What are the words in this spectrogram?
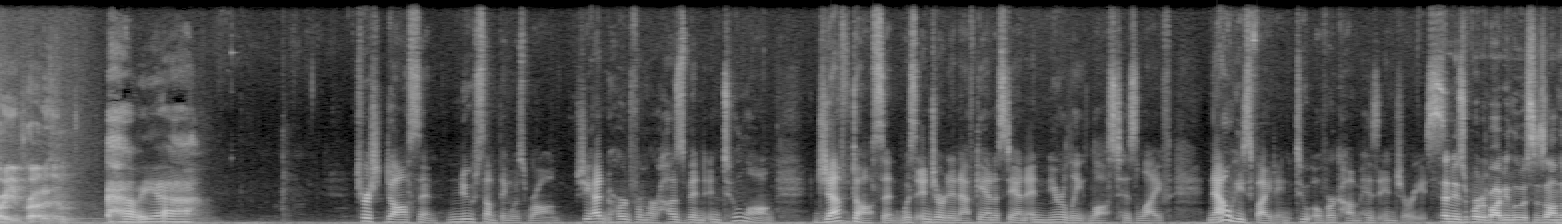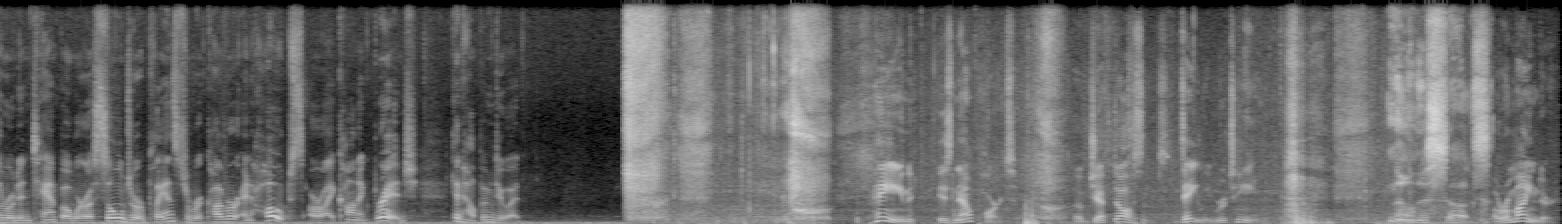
Are you proud of him? Oh, yeah. Trish Dawson knew something was wrong. She hadn't heard from her husband in too long. Jeff Dawson was injured in Afghanistan and nearly lost his life. Now he's fighting to overcome his injuries. 10 News reporter Bobby Lewis is on the road in Tampa where a soldier plans to recover and hopes our iconic bridge can help him do it. Pain is now part of Jeff Dawson's daily routine. No, this sucks. A reminder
